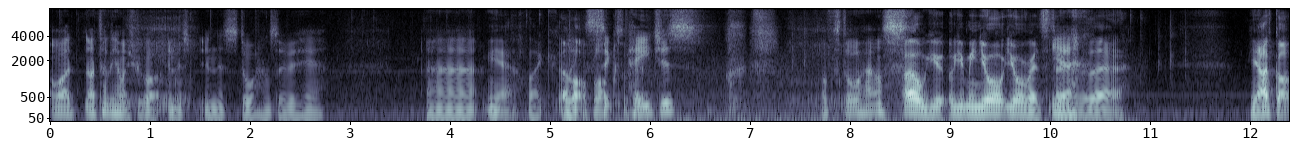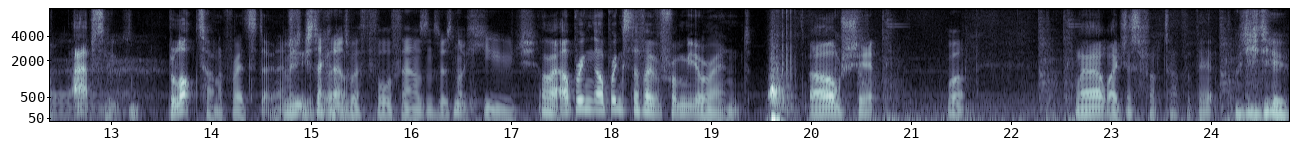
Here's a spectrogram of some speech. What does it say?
well, I- I'll tell you how much we got in this in this storehouse over here. Uh, Yeah, like a lot of blocks. Six of pages of storehouse. Oh, you you mean your your redstone Yeah. over there? Yeah, I've got an uh, absolute block ton of redstone. I mean, each as second well. out's worth four thousand, so it's not huge. All right, I'll bring I'll bring stuff over from your end. Oh shit. What? Well, I just fucked up a bit. What did you do?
